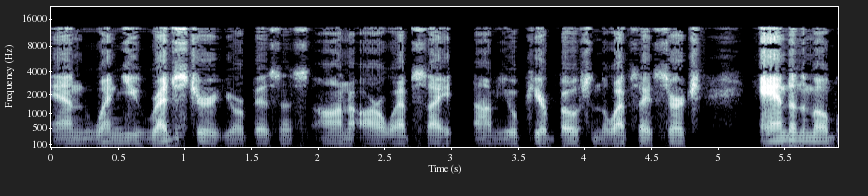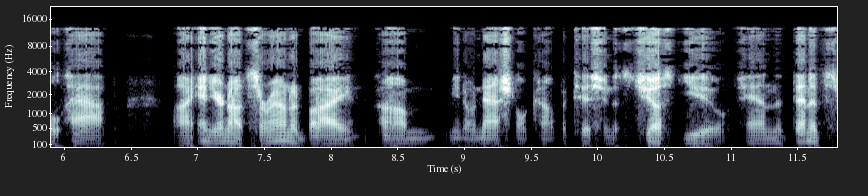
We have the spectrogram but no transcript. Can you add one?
And when you register your business on our website, um, you appear both in the website search and in the mobile app uh, and you're not surrounded by um, you know national competition. It's just you, and then it's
